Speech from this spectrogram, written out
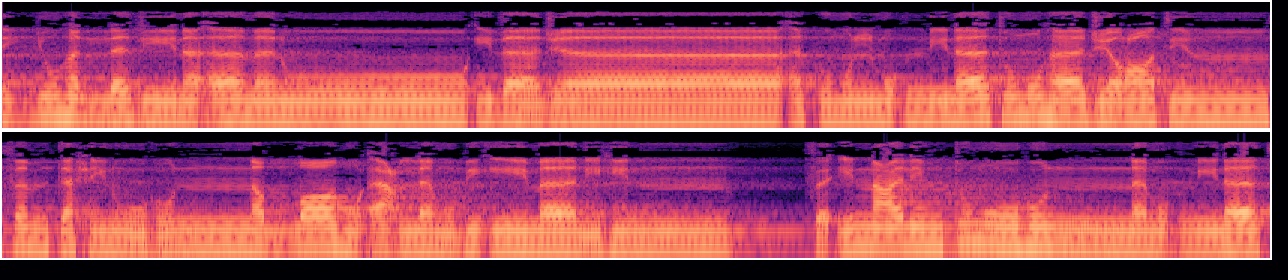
أَيُّهَا الَّذِينَ آمَنُوا إِذَا جَاءَكُمُ الْمُؤْمِنَاتُ مُهَاجِرَاتٍ فَامْتَحِنُوهُنَّ اللَّهُ أَعْلَمُ بِإِيمَانِهِنَّ فَإِنْ عَلِمْتُمُوهُنَّ مُؤْمِنَاتٍ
